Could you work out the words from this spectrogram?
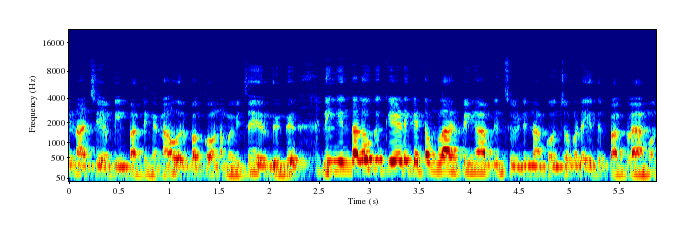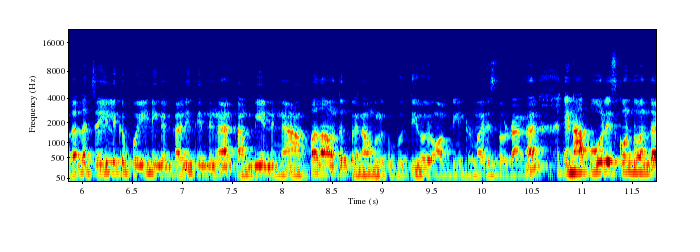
என்னாச்சு அப்படின்னு பார்த்தீங்கன்னா ஒரு பக்கம் நம்ம விஜய் இருந்துட்டு நீங்க இந்த அளவுக்கு கேடு கெட்டவங்களா இருப்பீங்க அப்படின்னு சொல்லிட்டு நான் கொஞ்சம் கூட எதிர்பார்க்கல. முதல்ல ஜெயிலுக்கு போய் நீங்க களி தின்னுங்க கம்பி எண்ணுங்க அப்பதான் வந்து இப்போ உங்களுக்கு புத்தி வரும் அப்படின்ற மாதிரி சொல்றாங்க. ஏன்னா போலீஸ் கொண்டு வந்த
